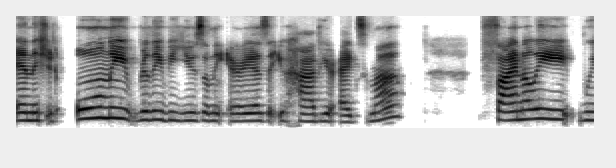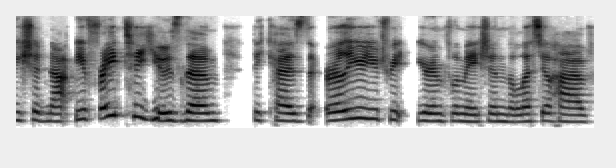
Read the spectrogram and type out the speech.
and they should only really be used on the areas that you have your eczema Finally, we should not be afraid to use them because the earlier you treat your inflammation, the less you'll have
